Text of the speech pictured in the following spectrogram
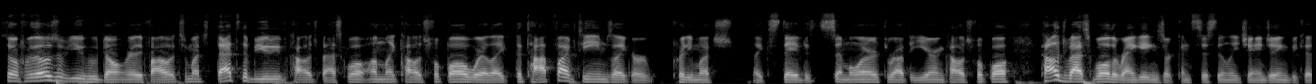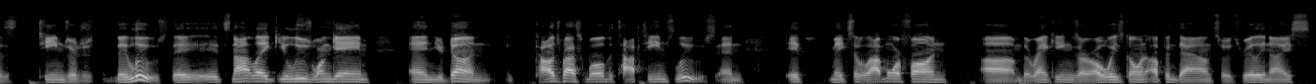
So for those of you who don't really follow it too much, that's the beauty of college basketball, unlike college football, where like the top five teams like are pretty much like stay similar throughout the year in college football. College basketball, the rankings are consistently changing because teams are just they lose. They it's not like you lose one game and you're done. college basketball, the top teams lose, and it makes it a lot more fun. Um, the rankings are always going up and down, so it's really nice.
